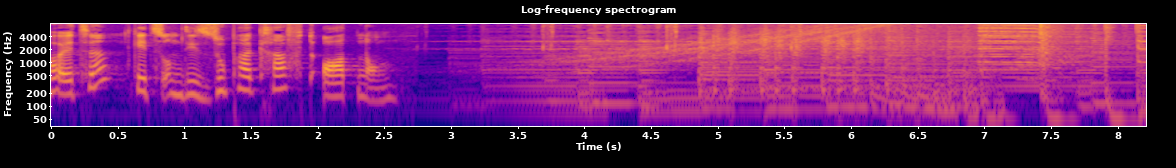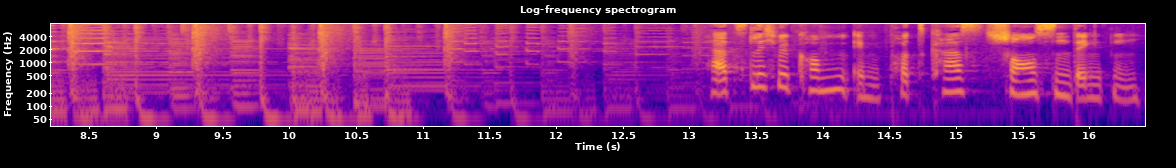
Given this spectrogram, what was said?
Heute geht es um die Superkraft Ordnung. Herzlich willkommen im Podcast Chancen denken,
